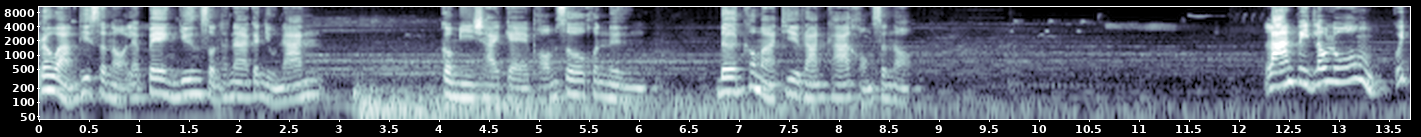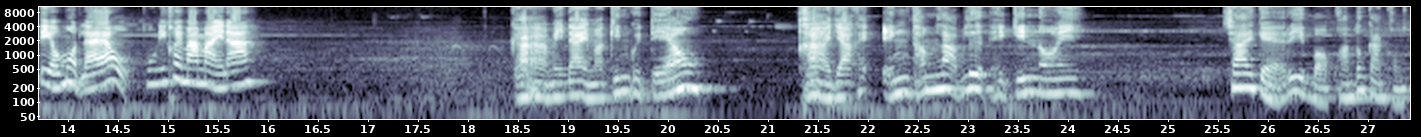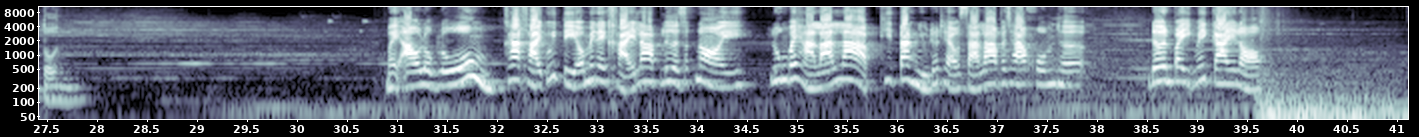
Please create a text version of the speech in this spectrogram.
ระหว่างที่สนอและเป้งยืนสนทนากันอยู่นั้น ก็มีชายแก่ผอมโซคนหนึ่ง เดินเข้ามาที่ร้านค้าของสนอร้านปิดแล้วลุงก๋วยเตี๋ยวหมดแล้วพรุ่งนี้ค่อยมาใหม่นะข้าไม่ได้มากินก๋วยเตี๋ยวข้าอยากให้เอ็งทำลาบเลือดให้กินหน่อย ชายแก่รีบบอกความต้องการของตน ไม่เอาหรอกลุงค่าขายก๋วยเตี๋ยวไม่ได้ขายลาบเลือดสักหน่อย ลุงไปหาร้านลาบที่ตั้งอยู่แถวๆศาลาประชาคมเถอะ เดินไปอีกไม่ไกลหรอก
